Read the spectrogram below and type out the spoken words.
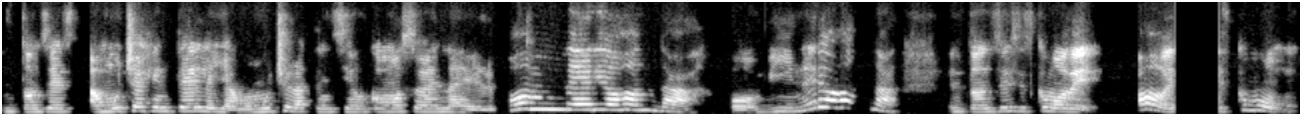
Entonces, a mucha gente le llamó mucho la atención cómo suena el Pomerio Honda, Pominerio Honda. Entonces, es como de, oh, es, como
